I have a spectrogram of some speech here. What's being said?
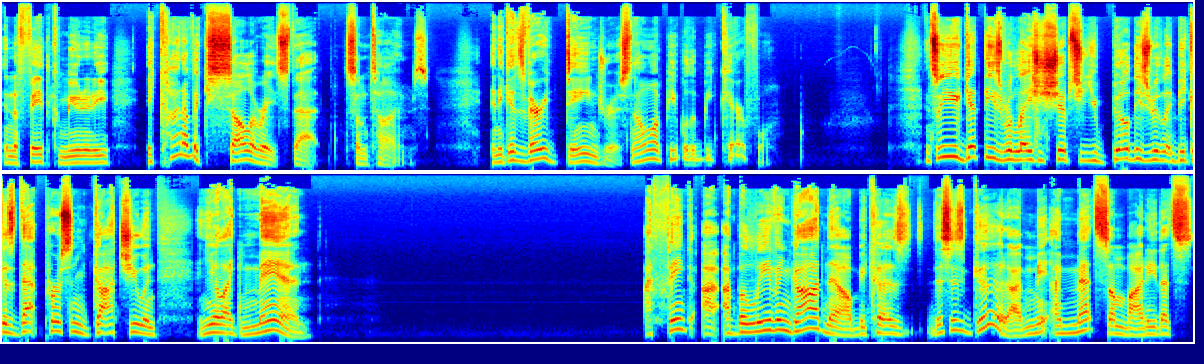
in a faith community, it kind of accelerates that sometimes And it gets very dangerous. And I want people to be careful. And so you get these relationships, you build these rela- because that person got you, and and you're like, man, I think I, I believe in God now because this is good. I me- I met somebody that's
